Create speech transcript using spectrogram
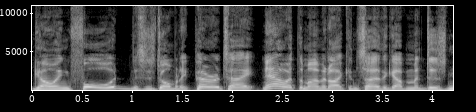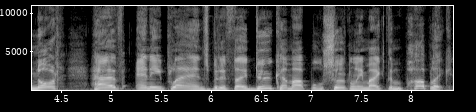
going forward. This is Dominic Perrottet. Now, at the moment, I can say the government does not have any plans, but if they do come up, we'll certainly make them public.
